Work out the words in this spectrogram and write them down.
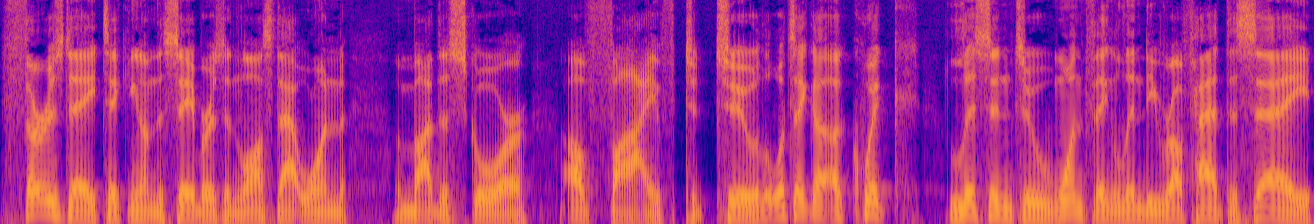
Thursday, taking on the Sabres, and lost that one by the score of 5 to 2. We'll take a, a quick listen to one thing Lindy Ruff had to say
